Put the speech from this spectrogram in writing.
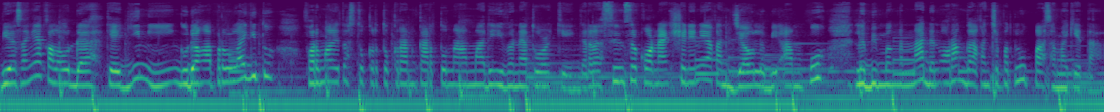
Biasanya kalau udah kayak gini, udah nggak perlu lagi tuh formalitas tuker-tukeran kartu nama di event networking. Karena sincere connection ini akan jauh lebih ampuh, lebih mengena, dan orang nggak akan cepat lupa sama kita.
